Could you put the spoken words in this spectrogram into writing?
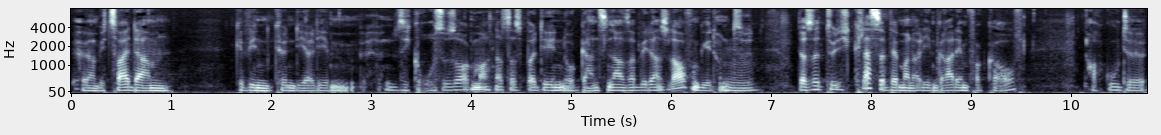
Äh, habe ich zwei Damen gewinnen können, die halt eben sich große Sorgen machen, dass das bei denen nur ganz langsam wieder ans Laufen geht. Und mhm. Das ist natürlich klasse, wenn man halt eben gerade im Verkauf auch gute,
